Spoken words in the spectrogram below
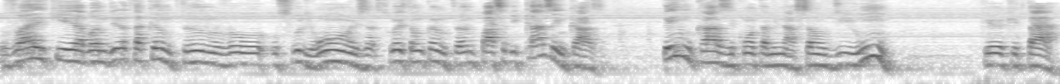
vai que a bandeira está cantando, os foliões, as coisas estão cantando, passa de casa em casa. Tem um caso de contaminação de um que está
